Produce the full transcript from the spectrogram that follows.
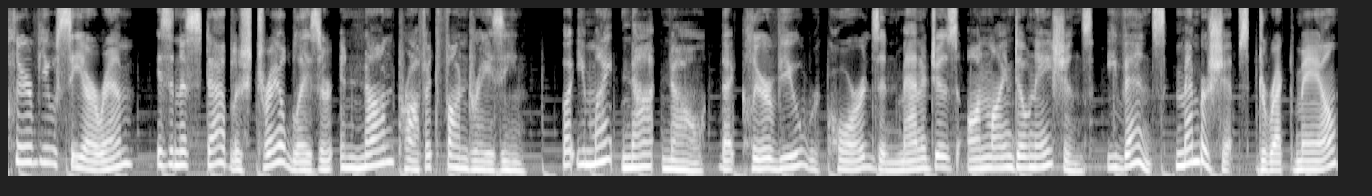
Clearview CRM is an established trailblazer in nonprofit fundraising. But you might not know that Clearview records and manages online donations, events, memberships, direct mail,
